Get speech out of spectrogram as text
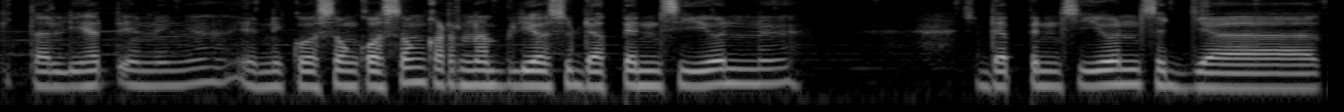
Kita lihat ininya, ini kosong-kosong karena beliau sudah pensiun. nah. Sudah pensiun sejak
